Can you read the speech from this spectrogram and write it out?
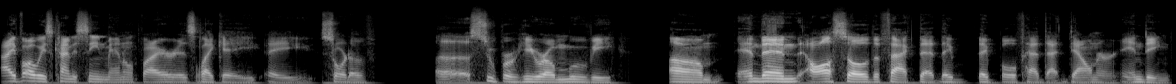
I've always kind of seen Man on Fire as like a a sort of uh, superhero movie, um, and then also the fact that they they both had that downer ending.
